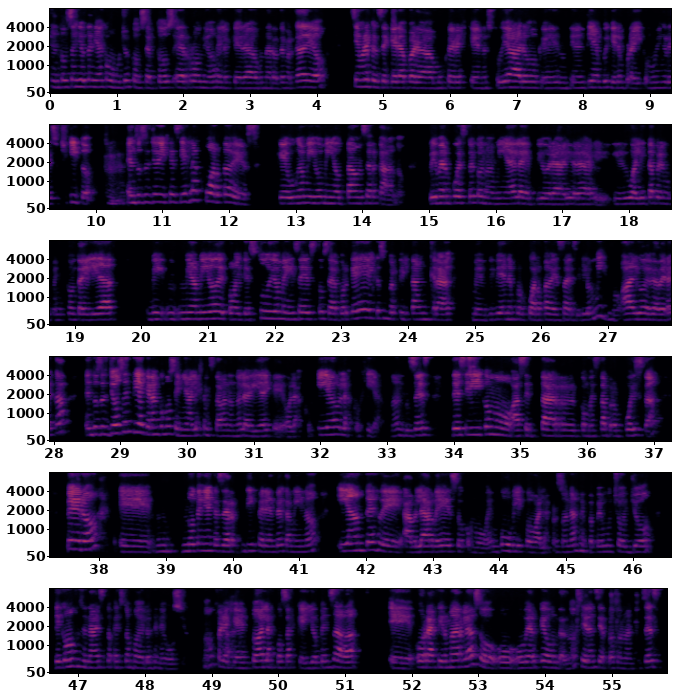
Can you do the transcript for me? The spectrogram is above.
entonces yo tenía como muchos conceptos erróneos de lo que era una red de mercadeo. Siempre pensé que era para mujeres que no estudiaron, que no tienen tiempo y quieren por ahí como un ingreso chiquito. Entonces yo dije, si es la cuarta vez que un amigo mío tan cercano, primer puesto economía de la de Piura, yo era igualita pero en contabilidad, mi, mi amigo de, con el que estudio me dice esto, o sea, ¿por qué él que es un perfil tan crack me viene por cuarta vez a decir lo mismo? Algo debe haber acá. Entonces yo sentía que eran como señales que me estaban dando la vida y que o las cogía o las cogía, ¿no? Entonces decidí como aceptar como esta propuesta, pero eh, no tenía que ser diferente el camino y antes de hablar de eso como en público a las personas me empapé mucho yo de cómo funcionaban estos modelos de negocio, ¿no? Para que todas las cosas que yo pensaba eh, o reafirmarlas o, o, o, ver qué onda, ¿no? Si eran ciertas o no. Entonces,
